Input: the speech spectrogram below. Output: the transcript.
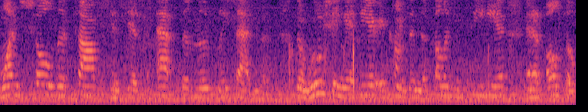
one shoulder top is just absolutely fabulous. The ruching it here, it comes in the color you see here, and it also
